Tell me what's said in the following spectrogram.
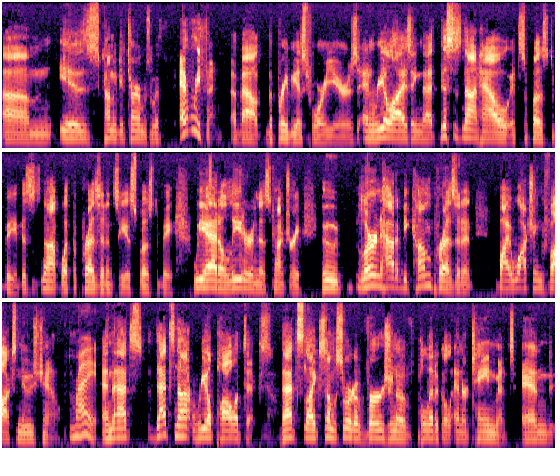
um, is coming to terms with everything about the previous four years and realizing that this is not how it's supposed to be. This is not what the presidency is supposed to be. We had a leader in this country who learned how to become president by watching Fox News Channel. Right. and that's that's not real politics. That's like some sort of version of political entertainment. And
